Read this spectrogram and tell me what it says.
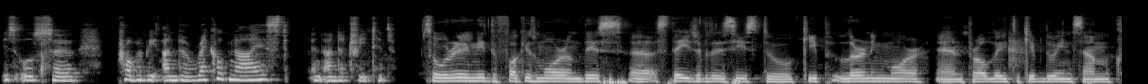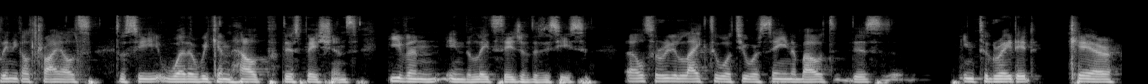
is also probably under recognized and undertreated. So we really need to focus more on this uh, stage of the disease to keep learning more and probably to keep doing some clinical trials to see whether we can help these patients even in the late stage of the disease. I also really liked what you were saying about this integrated care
